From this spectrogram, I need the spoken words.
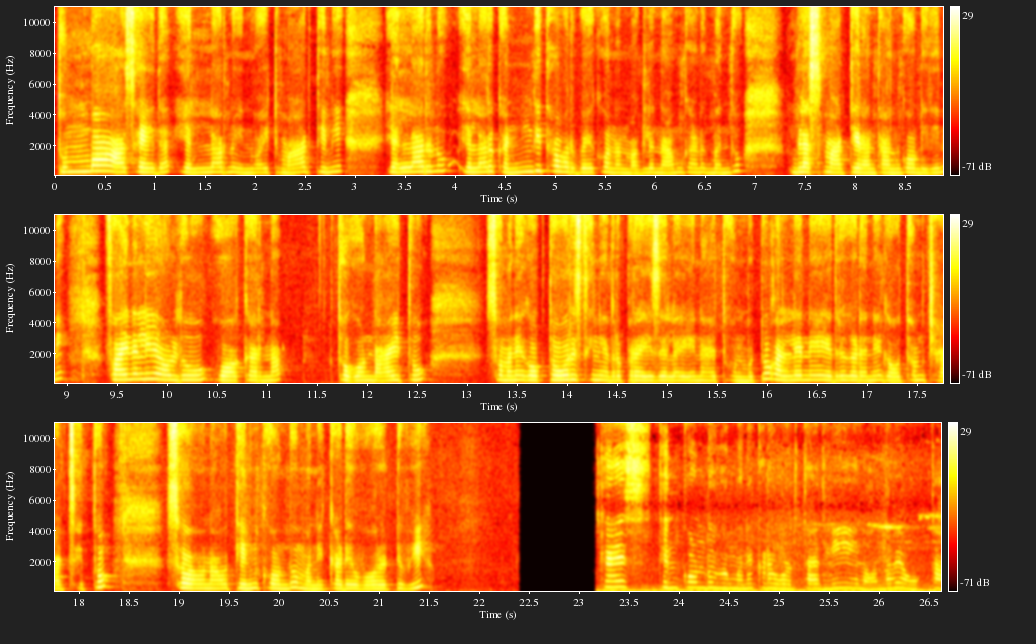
ತುಂಬ ಆಸೆ ಇದೆ. ಎಲ್ಲರನ್ನೂ ಇನ್ವೈಟ್ ಮಾಡ್ತೀನಿ. ಎಲ್ಲರೂ ಎಲ್ಲರೂ ಖಂಡಿತ ಬರಬೇಕು. ನನ್ನ ಮಗಳ ನಾಮಕರಣಕ್ಕೆ ಬಂದು ಬ್ಲೆಸ್ ಮಾಡ್ತೀರಂತ ಅಂದ್ಕೊಂಡಿದ್ದೀನಿ ಫೈನಲಿ ಅವಳದು ವಾಕರ್ನ ತೊಗೊಂಡಾಯಿತು. ಸೊ, ಮನೆಗೆ ಹೋಗಿ ತೋರಿಸ್ತೀನಿ. ಅದ್ರ ಪ್ರೈಸ್ ಎಲ್ಲ ಏನಾಯಿತು ಅಂದ್ಬಿಟ್ಟು ಅಲ್ಲೇ ಎದುರುಗಡೆನೇ ಗೌತಮ್ ಚಾಟ್ಸ್ ಇತ್ತು. ಸೊ, ನಾವು ತಿನ್ಕೊಂಡು ಮನೆ ಕಡೆ ಹೊರಟ್ವಿ. ಗೈಸ್ ತಿನ್ಕೊಂಡು ಇವಾಗ ಮನೆ ಕಡೆ ಹೊರಡ್ತಾ ಇದ್ವಿ ಇಲ್ಲಿ ಆನ್ ಹೋಗ್ತಾ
